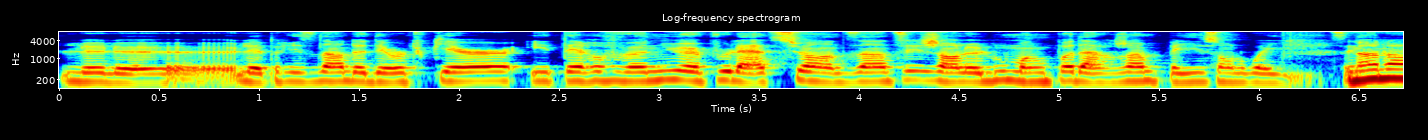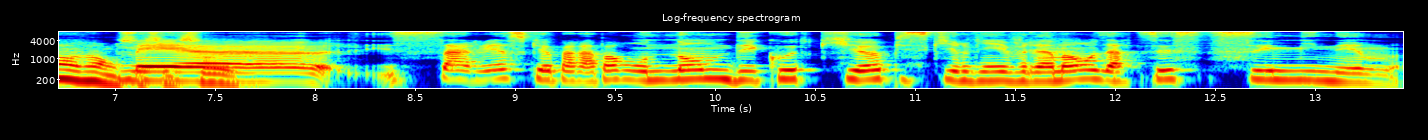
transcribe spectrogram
le, le, le président de Dare to Care était revenu un peu là-dessus en disant, tu sais, Jean Leloup manque pas d'argent pour payer son loyer. Non non non Mais c'est ça. euh, ça reste que par rapport au nombre d'écoutes qu'il y a, puis ce qui revient vraiment aux artistes, c'est minime.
